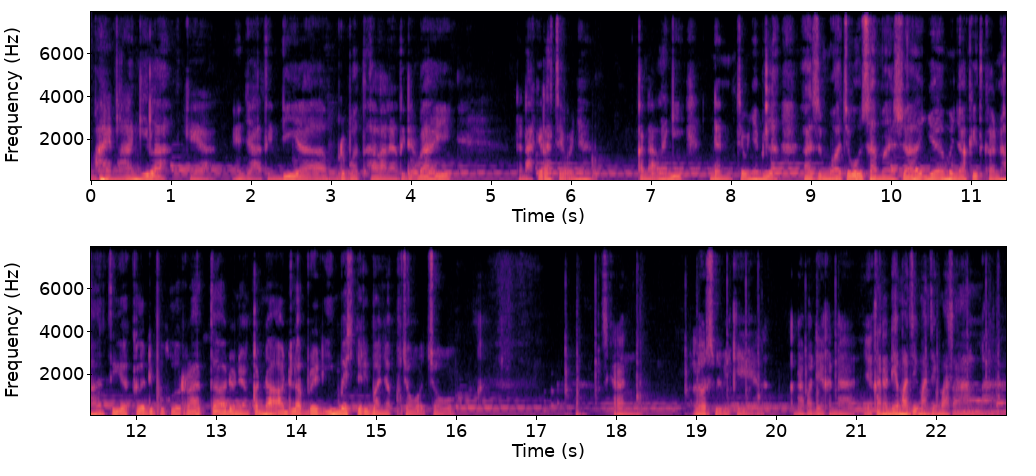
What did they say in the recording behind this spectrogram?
main lagi lah kayak ngejahatin dia berbuat hal-hal yang tidak baik dan akhirnya ceweknya kena lagi. Dan ceweknya bilang ah, semua cowok sama saja menyakitkan hati ya kalau dipukul rata dan yang kena adalah brand image dari banyak cowok-cowok. Sekarang lo harus berpikir kenapa dia kena? Ya karena dia mancing-mancing masalah.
